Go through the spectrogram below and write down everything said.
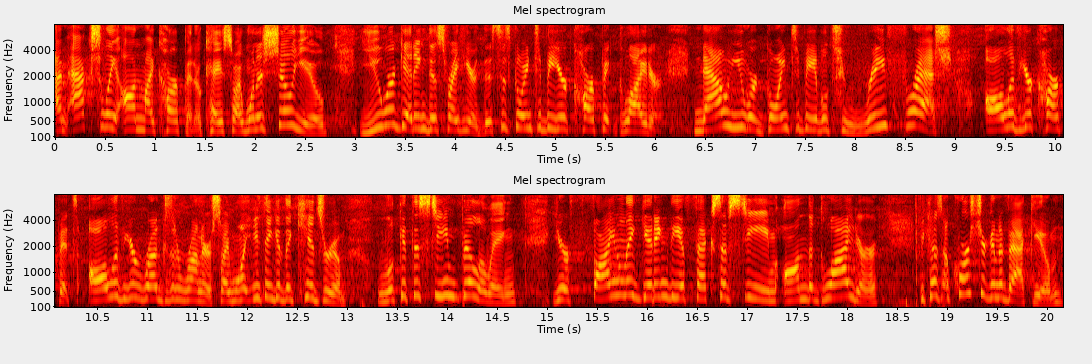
I'm actually on my carpet, okay? So I wanna show you, you are getting this right here. This is going to be your carpet glider. Now you are going to be able to refresh all of your carpets, all of your rugs and runners. So I want you to think of the kids' room. Look at the steam billowing. You're finally getting the effects of steam on the glider because of course you're gonna vacuum,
